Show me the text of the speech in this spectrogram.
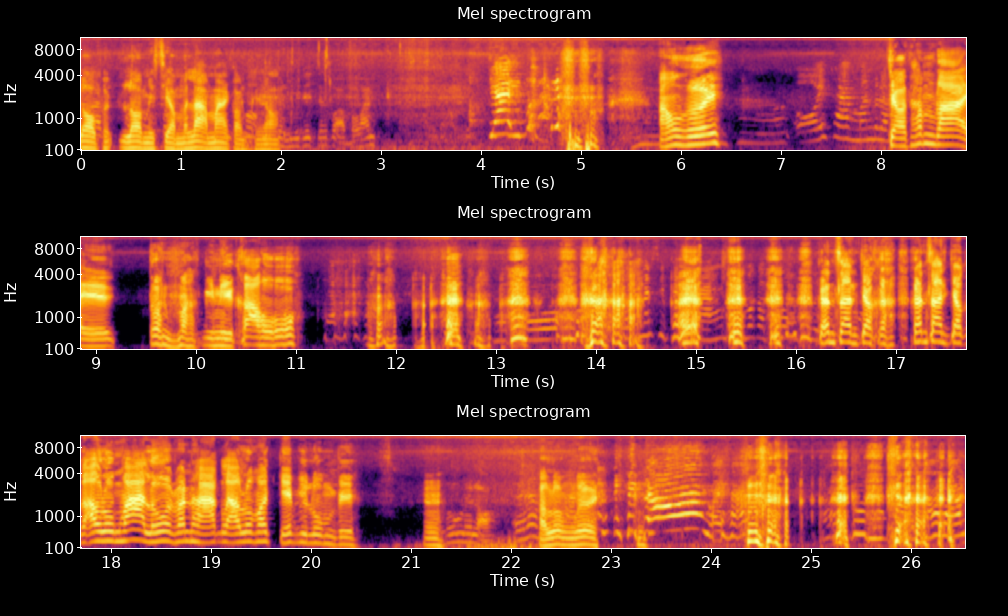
รอเพิ่นรอมีเสียมมาล่ามาก่อนพี่น้อง เพิ่นมีได้จะบอกบ่วันใจบ่เอาเฮ้ย โอ้ยช่างมันเจ้าทำลายต้นหมักอีนี่เขามันสิเป็นหยังมันก็บ่รู้กันสันเจ้าก็กันสันเจ้าก็เอาลงมาโลดมันหักแล้วเอาลงมาเก็บอยู่ลุมพี่ ลงเลยเหรอเออเอาลงเลยไปหาเอาวัน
